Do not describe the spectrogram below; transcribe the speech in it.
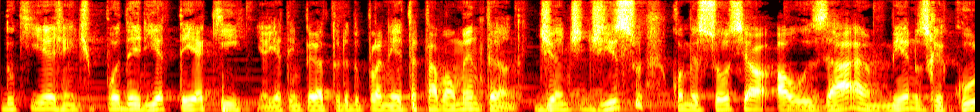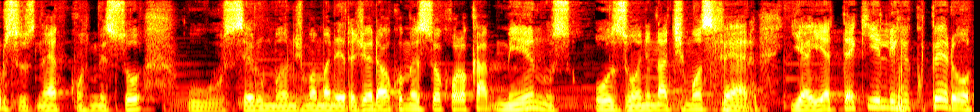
do que a gente poderia ter aqui. E aí a temperatura do planeta estava aumentando. Diante disso, começou-se a, a, usar menos recursos, né? Começou o ser humano, de uma maneira geral, começou a colocar menos ozônio na atmosfera. E aí até que ele recuperou.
